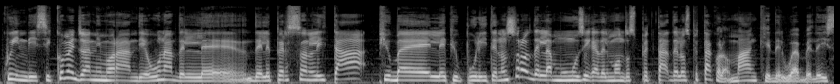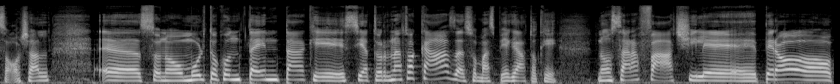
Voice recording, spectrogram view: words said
Quindi, siccome Gianni Morandi è una delle, delle personalità più belle, più pulite, non solo della musica, del mondo spetta- dello spettacolo, ma anche del web e dei social. Eh, sono molto contenta che sia tornato a casa, insomma ha spiegato che non sarà facile, però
